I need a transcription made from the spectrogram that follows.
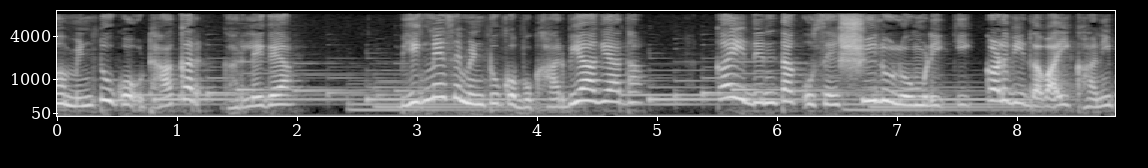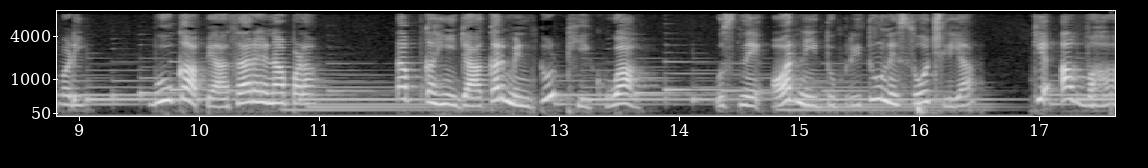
वह मिंटू को उठाकर घर ले गया। भीगने से मिंटू को बुखार भी आ गया था। कई दिन तक उसे शीलू लोमड़ी की कड़वी दवाई खानी पड़ी। भूखा प्यासा रहना पड़ा। तब कहीं जाकर मिंटू ठीक हुआ। उसने और नीतू प्रीतू ने सोच लिया कि अब वह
